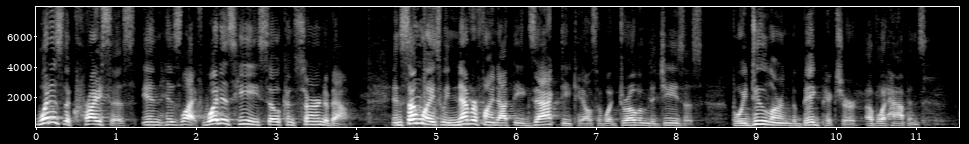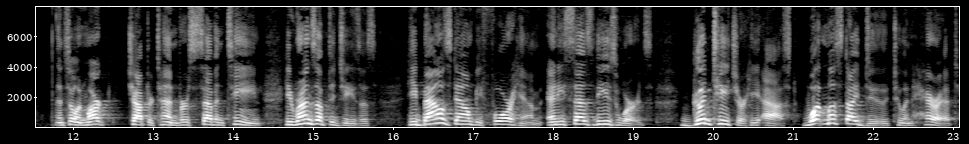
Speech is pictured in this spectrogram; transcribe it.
what is the crisis in his life? What is he so concerned about? In some ways, we never find out the exact details of what drove him to Jesus, but we do learn the big picture of what happens. And so, in Mark chapter 10, verse 17, he runs up to Jesus, he bows down before him, and he says these words Good teacher, he asked, what must I do to inherit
